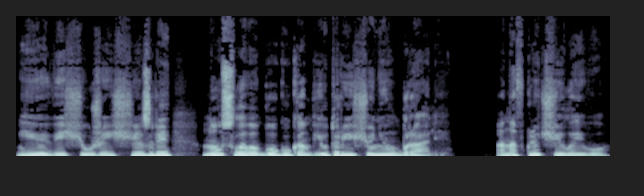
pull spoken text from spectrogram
Ее вещи уже исчезли, но, слава богу, компьютер еще не убрали. Она включила его.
